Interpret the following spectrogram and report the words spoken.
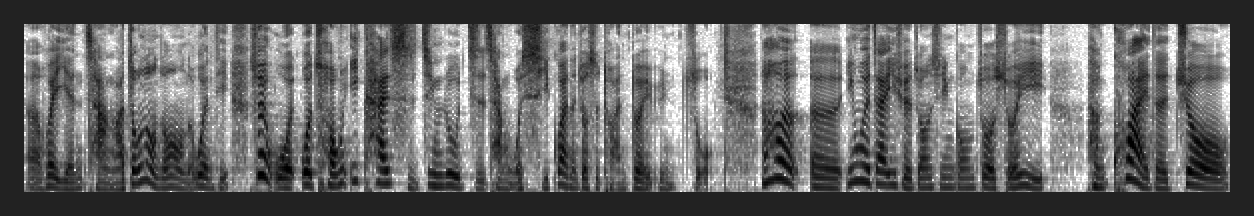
呃会延长啊，种种种种的问题。所以我我从一开始进入职场，我习惯。的就是团队运作，然后呃，因为在医学中心工作，所以很快的就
